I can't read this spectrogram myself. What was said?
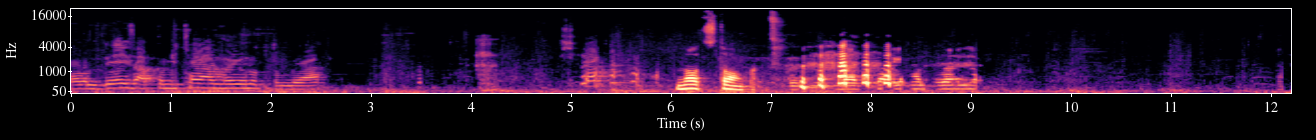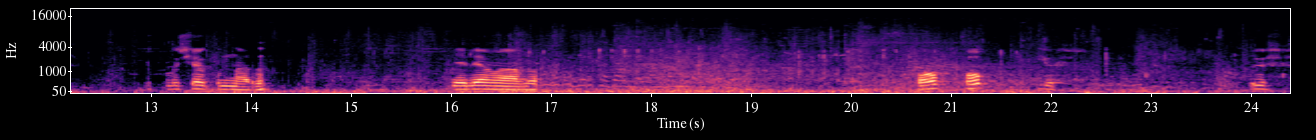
Oğlum base attım bir almayı unuttum ya. Not böyle. Kurtuluş yok bunlarda. Geliyorum abi. Hop hop. Üf. Üf.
